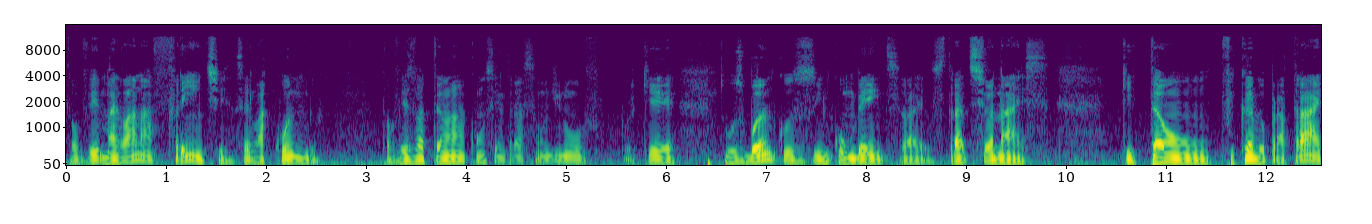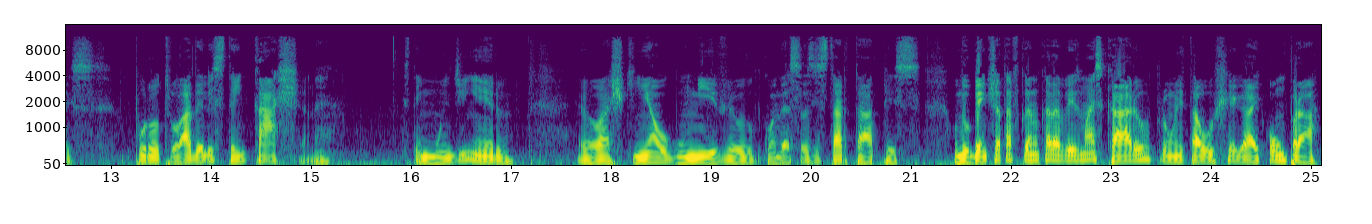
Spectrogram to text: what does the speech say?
talvez, mas lá na frente, sei lá quando, talvez vá ter uma concentração de novo, porque os bancos incumbentes, vai, os tradicionais, que estão ficando para trás, por outro lado eles têm caixa, né? Eles têm muito dinheiro. Eu acho que em algum nível, quando essas startups. O Nubank já está ficando cada vez mais caro para um Itaú chegar e comprar.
